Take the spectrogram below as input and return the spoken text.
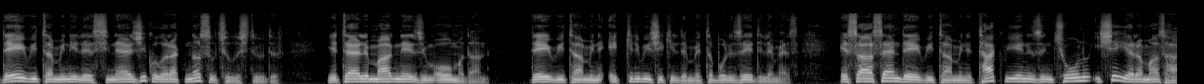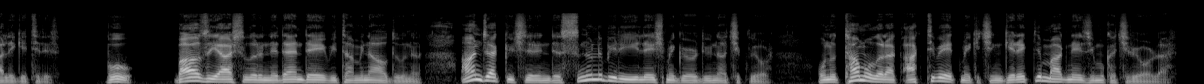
D vitaminiyle sinerjik olarak nasıl çalıştığıdır. Yeterli magnezyum olmadan, D vitamini etkili bir şekilde metabolize edilemez. Esasen D vitamini takviyenizin çoğunu işe yaramaz hale getirir. Bu, bazı yaşlıların neden D vitamini aldığını, ancak güçlerinde sınırlı bir iyileşme gördüğünü açıklıyor. Onu tam olarak aktive etmek için gerekli magnezyumu kaçırıyorlar.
